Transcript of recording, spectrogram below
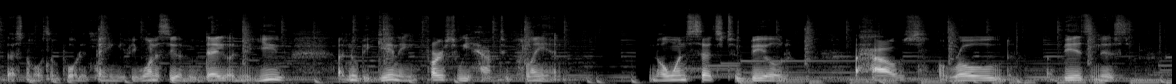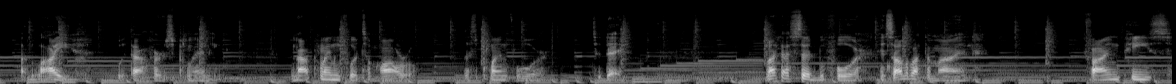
That's the most important thing. If you want to see a new day, a new you, a new beginning, first we have to plan. No one sets to build a house, a road, a business, a life without first planning. Not planning for tomorrow. Let's plan for today. Like I said before, it's all about the mind. Find peace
